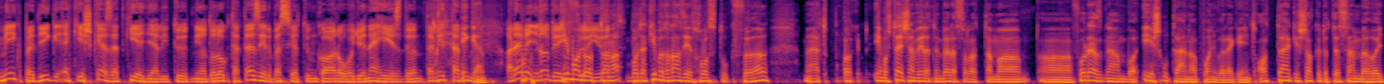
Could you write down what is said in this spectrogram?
Mégpedig egy kis kezdett kiegyenlítődni a dolog, tehát ezért beszéltünk arról, hogy nehéz dönteni. Tehát Igen. A remény rabjai kimondottan, följött... kimondottan azért hoztuk föl, mert én most teljesen véletlenül beleszaladtam a, a Forrest Gumbba, és utána a ponyvaregényt adták, és akkor jött eszembe, hogy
